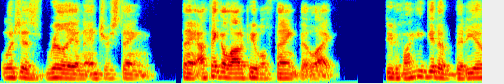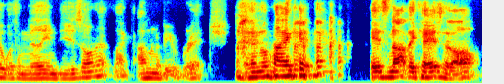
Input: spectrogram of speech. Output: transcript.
which is really an interesting thing. I think a lot of people think that like, dude, if I could get a video with a million views on it, like I'm gonna be rich. And like it's not the case at all,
